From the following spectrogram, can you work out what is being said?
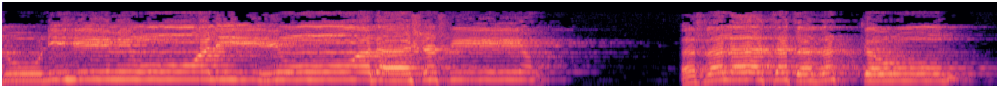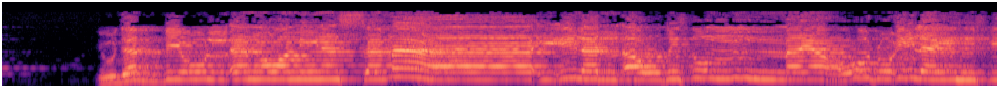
دونه من ولي ولا شفيع. أفلا تتذكرون؟ يدبر الأمر من السماء إلى الأرض ثم يعرج إليه في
